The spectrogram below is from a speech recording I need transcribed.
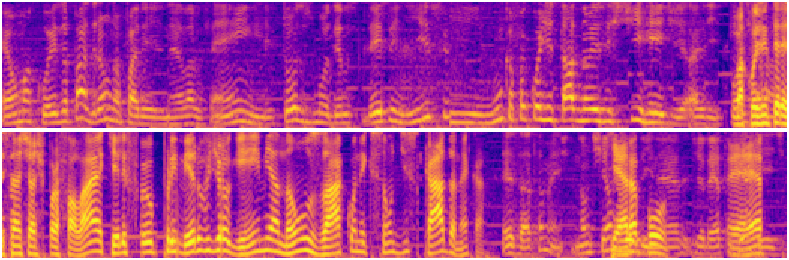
é uma coisa padrão no aparelho, né? Ela vem todos os modelos desde o início e nunca foi cogitado não existir rede ali. Pode uma coisa interessante, acho, para falar é que ele foi o primeiro videogame a não usar a conexão de escada, né, cara? Exatamente. Não tinha que era, pô, né? Direto é, rede.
